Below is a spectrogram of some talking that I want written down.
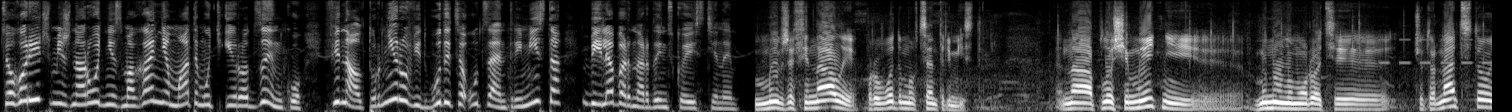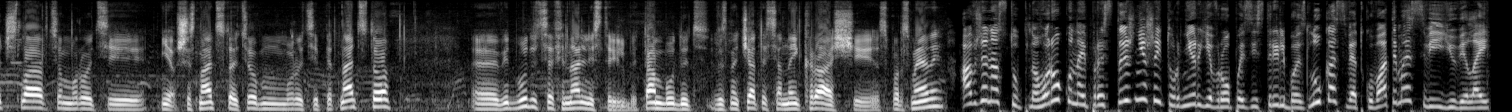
Цьогоріч міжнародні змагання матимуть і родзинку. Фінал турніру відбудеться у центрі міста біля Бернардинської стіни. Ми вже фінали проводимо в центрі міста. На площі Митній е, в минулому році 14 числа, в цьому році ні, 16, в цьому році 15 е, відбудуться фінальні стрільби. Там будуть визначатися найкращі спортсмени. А вже наступного року найпрестижніший турнір Європи зі стрільби з лука святкуватиме свій ювілей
